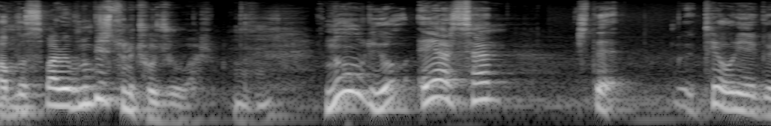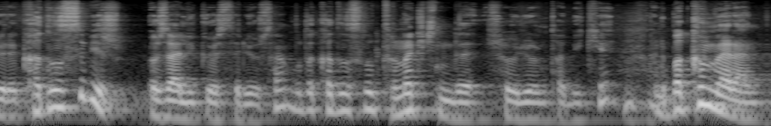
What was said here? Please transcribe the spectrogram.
ablası var ve bunun bir sürü çocuğu var. Ne oluyor? Eğer sen işte teoriye göre kadınsı bir özellik gösteriyorsan, bu da kadınsılı tırnak içinde söylüyorum tabii ki. Hani bakım veren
